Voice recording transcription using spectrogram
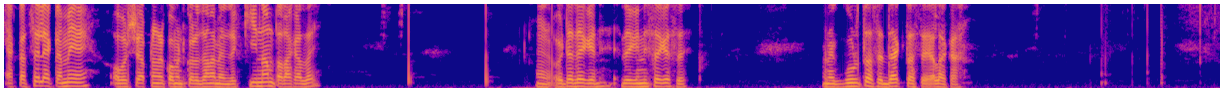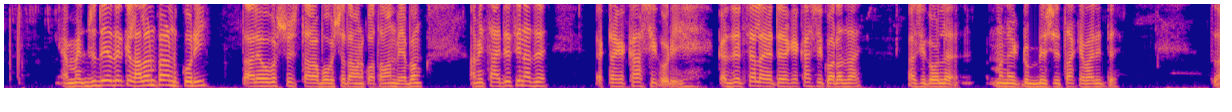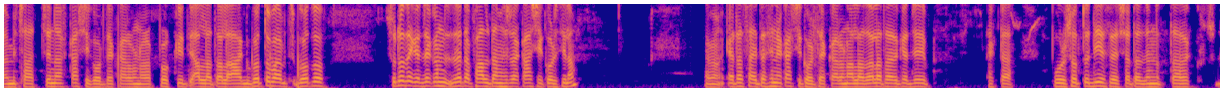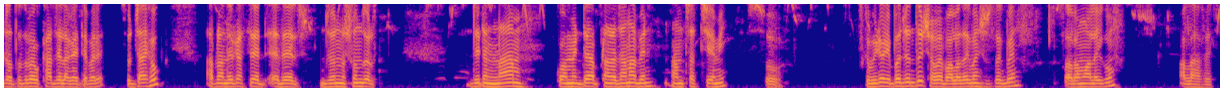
একটা ছেলে, একটা মেয়ে, অবশ্যই আপনারা কমেন্ট করে জানাবেন যে কী নামটা রাখা যায়। হ্যাঁ ওইটা দেখেন, এদিকে নিচে গেছে। মানে ঘুরতেছে, দেখতেছে এলাকা। আমি যদি এদেরকে লালন পালন করি, তাহলে অবশ্যই তারা ভবিষ্যতে আমার কথা মানবে এবং আমি চাইতেছি না যে একটাকে কাশি করি। যে ছেলে এটাকে কাশি করা যায়, কাশি করলে মানে একটু বেশি থাকে বাড়িতে। তো আমি চাচ্ছি না কাশি করতে, কারণ আর প্রকৃতি, আল্লাহ তালা গতবার গত ছোটো থেকে যখন যেটা ফালতাম সেটা কাশি করছিলাম। এবং এটা চাইতেছি না কাশি করতে, কারণ আল্লাহ তালা তাদেরকে যে একটা পুরুষত্ব দিয়েছে, সেটা যেন তারা যতভাবে কাজে লাগাইতে পারে। সো যাই হোক, আপনাদের কাছে এদের জন্য সুন্দর দুইটা নাম কমেন্টে আপনারা জানাবেন, নাম চাচ্ছি আমি। সো আজকে ভিডিও এই পর্যন্তই, সবাই ভালো থাকবেন, সুস্থ থাকবেন। সালামু আলাইকুম, আল্লাহ হাফেজ।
